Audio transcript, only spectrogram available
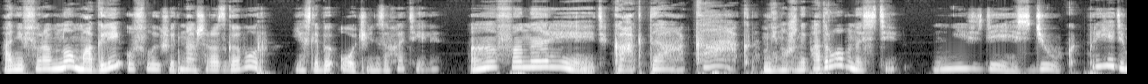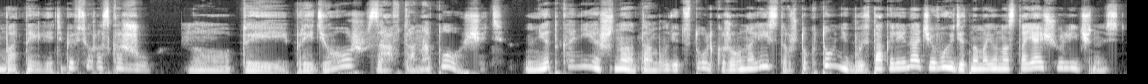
они все равно могли услышать наш разговор, если бы очень захотели. А фонареть? Когда? Как? Мне нужны подробности. Не здесь, Дюк. Приедем в отель, я тебе все расскажу. Ну, ты придешь завтра на площадь? Нет, конечно, там будет столько журналистов, что кто-нибудь так или иначе выйдет на мою настоящую личность,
